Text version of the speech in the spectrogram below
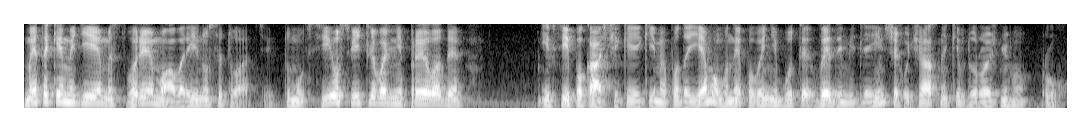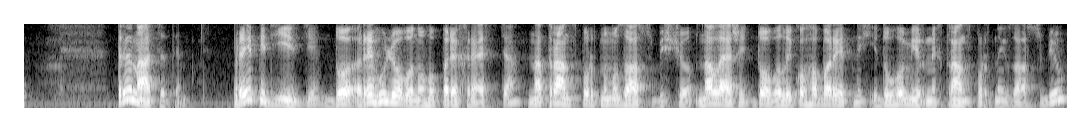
ми такими діями створюємо аварійну ситуацію. Тому всі освітлювальні прилади. І всі показчики, які ми подаємо, вони повинні бути видимі для інших учасників дорожнього руху. 13. При під'їзді до регульованого перехрестя на транспортному засобі, що належить до великогабаритних і довгомірних транспортних засобів,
